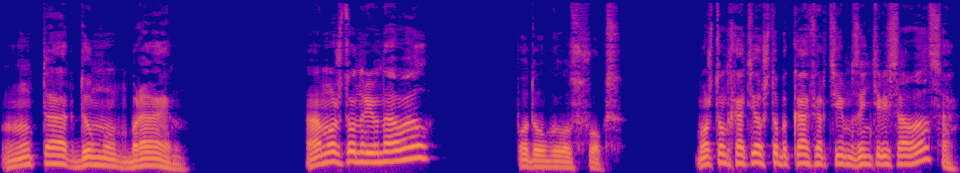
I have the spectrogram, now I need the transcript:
«Ну так, думал Брайан. А может, он ревновал?» — подал голос Фокс. «Может, он хотел, чтобы Каферти им заинтересовался?»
